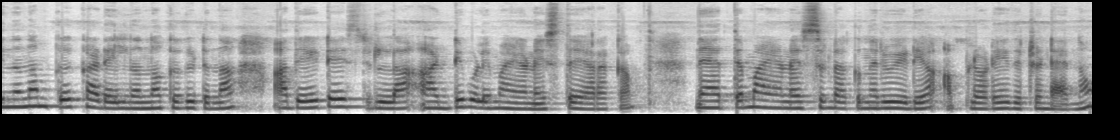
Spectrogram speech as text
ഇന്ന് നമുക്ക് കടയിൽ നിന്നൊക്കെ കിട്ടുന്ന അതേ ടേസ്റ്റിലുള്ള അടിപൊളി മയോണൈസ് തയ്യാറാക്കാം. നേരത്തെ മയോണൈസ് ഉണ്ടാക്കുന്നൊരു വീഡിയോ അപ്ലോഡ് ചെയ്തിട്ടുണ്ടായിരുന്നു.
